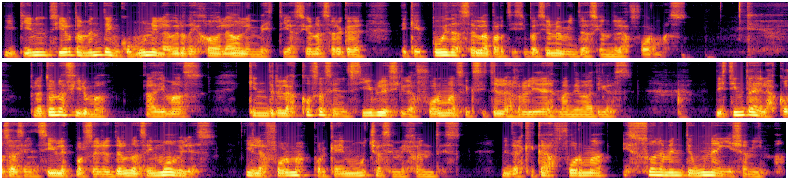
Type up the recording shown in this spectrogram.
y tienen ciertamente en común el haber dejado de lado la investigación acerca de, de que pueda ser la participación o imitación de las formas. Platón afirma, además, que entre las cosas sensibles y las formas existen las realidades matemáticas, distintas de las cosas sensibles por ser eternas e inmóviles, y de las formas porque hay muchas semejantes, mientras que cada forma es solamente una y ella misma.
